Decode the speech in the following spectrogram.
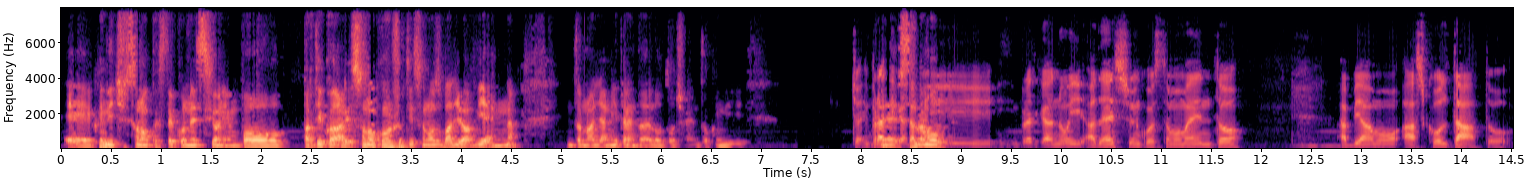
E quindi ci sono queste connessioni un po' particolari. Sono conosciuti, se non sbaglio, a Vienna intorno agli anni 30 dell'Ottocento. Quindi cioè, in, pratica eh, sembrano... noi, in pratica noi adesso, in questo momento, abbiamo ascoltato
